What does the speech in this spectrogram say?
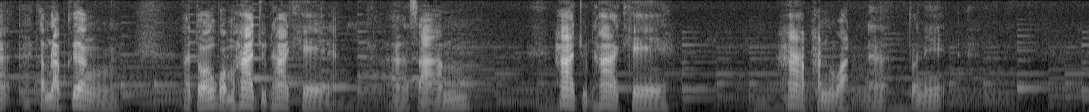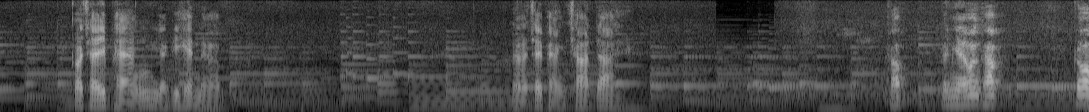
นะสำหรับเครื่องอตัวของผม 5.5K เนี่ยอ่าสาม 5.5K 5,000 วัตต์นะฮะตัวนี้ ก็ใช้แผงอย่างที่เห็นนะครับนะใช้แผงชาร์จได้ ครับ เป็นไงบ้างครับ ก็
